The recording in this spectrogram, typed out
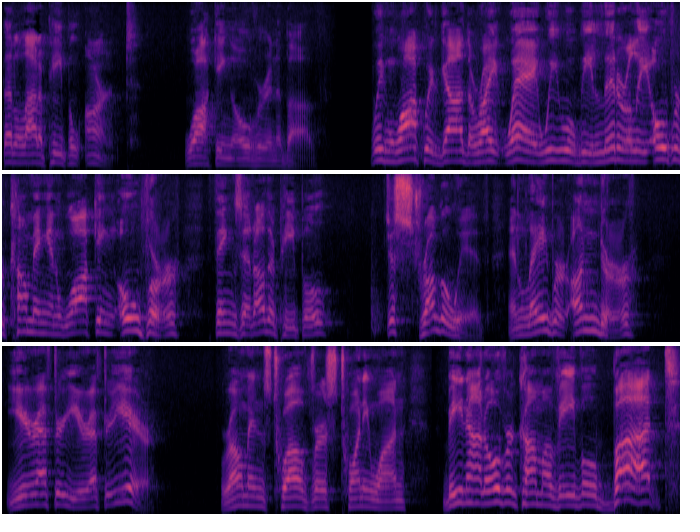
that a lot of people aren't walking over and above. We can walk with God the right way we will be literally overcoming and walking over things that other people just struggle with and labor under year after year after year. Romans 12 verse 21 be not overcome of evil but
